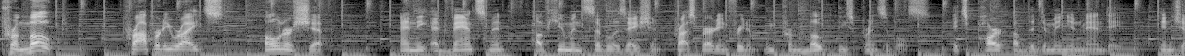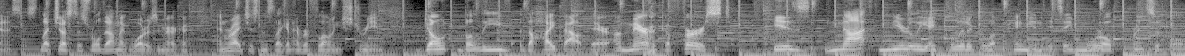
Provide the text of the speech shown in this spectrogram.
promote property rights, ownership, and the advancement of human civilization, prosperity, and freedom. We promote these principles. It's part of the dominion mandate in Genesis. Let justice roll down like waters, America, and righteousness like an ever flowing stream. Don't believe the hype out there. America first is not merely a political opinion, it's a moral principle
